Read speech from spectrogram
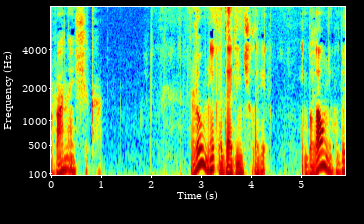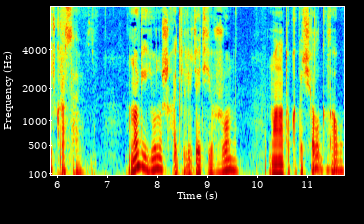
Рваная щека. Жил некогда один человек, и была у него дочь красавица. Многие юноши хотели взять ее в жены, но она только качала головой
